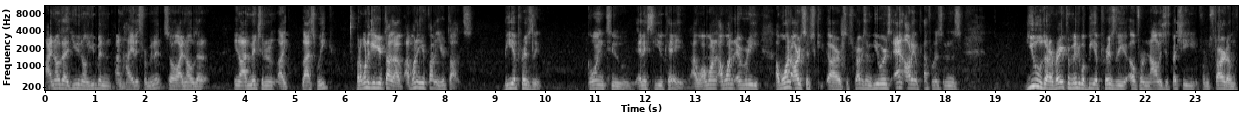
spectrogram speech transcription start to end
I know that you know you've been on hiatus for a minute, so I know that you know I mentioned it like last week, but I want to get your thoughts. I, I want to hear finally your thoughts. Bea Priestley going to NXT UK. I, I want I want everybody. I want our subs- our subscribers and viewers and audio platform listeners. You that are very familiar with Bea Priestley of her knowledge, especially from Stardom,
